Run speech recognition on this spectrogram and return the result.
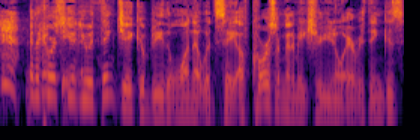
and of course you, you would think Jacob would be the one that would say, Of course I'm gonna make sure you know everything, because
